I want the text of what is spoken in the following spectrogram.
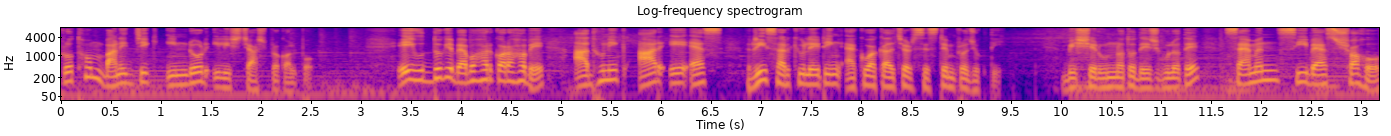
প্রথম বাণিজ্যিক ইনডোর ইলিশ চাষ প্রকল্প। এই উদ্যোগে ব্যবহার করা হবে আধুনিক আর আরএএস রিসার্কুলেটিং অ্যাকুয়াকালচার সিস্টেম প্রযুক্তি। বিশ্বের উন্নত দেশগুলোতে স্যামন, সি ব্যাস সহ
